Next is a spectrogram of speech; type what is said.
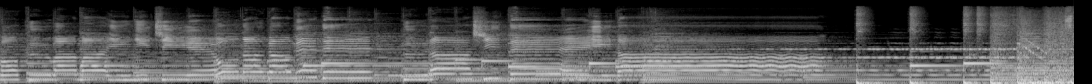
僕は毎日絵を眺めて暮らしていた。そ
